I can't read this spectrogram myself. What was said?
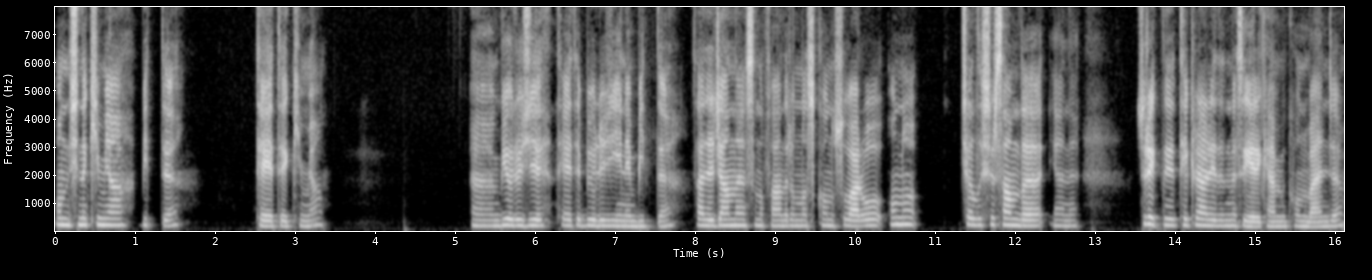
Onun dışında kimya bitti. TYT kimya. Biyoloji, TYT biyoloji yine bitti. Sadece canlıların sınıflandırılması konusu var. O onu çalışırsam da yani sürekli tekrar edilmesi gereken bir konu bence.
